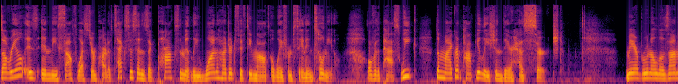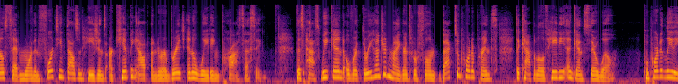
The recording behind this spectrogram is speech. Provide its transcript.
Del Rio is in the southwestern part of Texas and is approximately 150 miles away from San Antonio. Over the past week, the migrant population there has surged. Mayor Bruno Lozano said more than 14,000 Haitians are camping out under a bridge and awaiting processing. This past weekend, over 300 migrants were flown back to Port-au-Prince, the capital of Haiti, against their will. Purportedly, the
